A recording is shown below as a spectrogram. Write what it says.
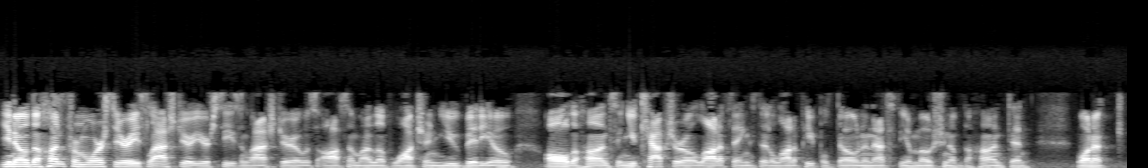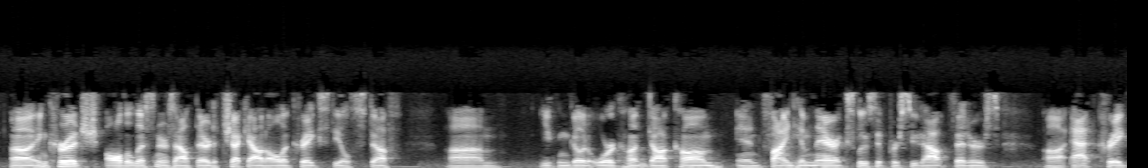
You know, the Hunt for More series last year, your season last year, was awesome. I love watching you video all the hunts, and you capture a lot of things that a lot of people don't, and that's the emotion of the hunt. And want to uh, encourage all the listeners out there to check out all of Craig Steele's stuff. Um, you can go to orghunt.com and find him there, Exclusive Pursuit Outfitters. Uh, at Craig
